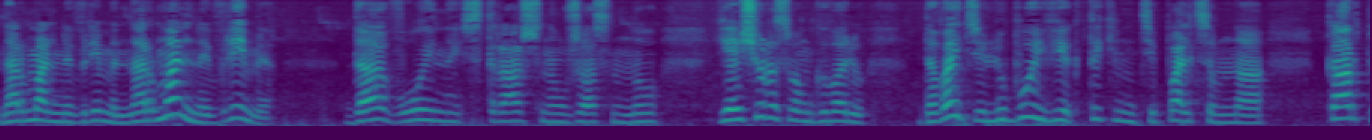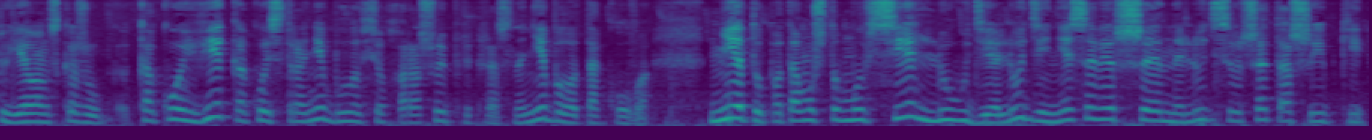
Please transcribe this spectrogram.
нормальное время, нормальное время, да, войны, страшно, ужасно, но я еще раз вам говорю, давайте любой век тыкните пальцем на карту, я вам скажу, какой век, какой стране было все хорошо и прекрасно. Не было такого. Нету, потому что мы все люди, а люди несовершенны, люди совершают ошибки.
